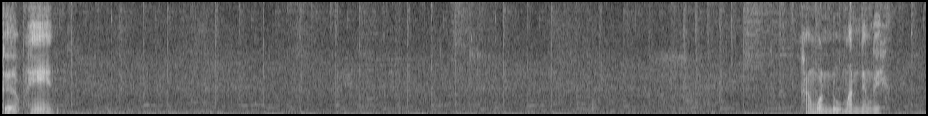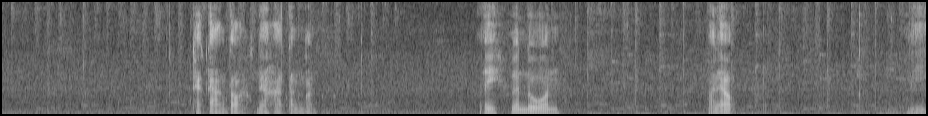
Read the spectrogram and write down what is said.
เกือบแห้ง ข้างบนดูมันยังเลยแท็กกลางต่อ เดี๋ยวหาตังก่อน เฮ้ย เพื่อนโดน มาแล้ว นี่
